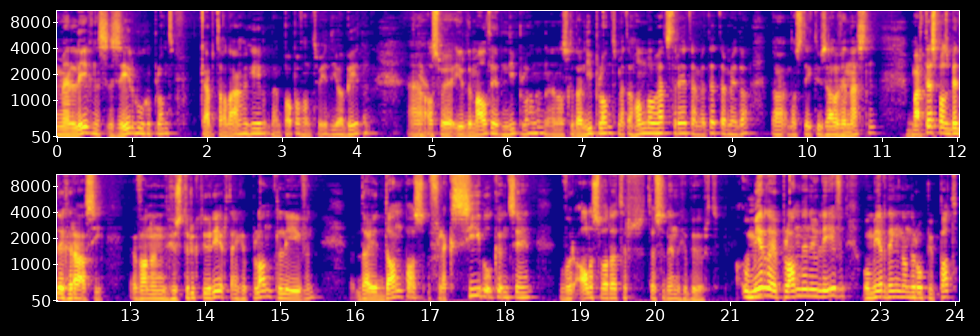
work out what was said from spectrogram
mijn leven is zeer goed gepland, ik heb het al aangegeven, ik ben papa van twee diabeten. Eh, Als we hier de maaltijd niet plannen, en als je dat niet plant met de handbalwedstrijd en met dit en met dat, dan, dan steekt u zelf in nesten. Maar het is pas bij de gratie van een gestructureerd en gepland leven, dat je dan pas flexibel kunt zijn voor alles wat er tussenin gebeurt. Hoe meer dat je plant in je leven, hoe meer dingen dan er op je pad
